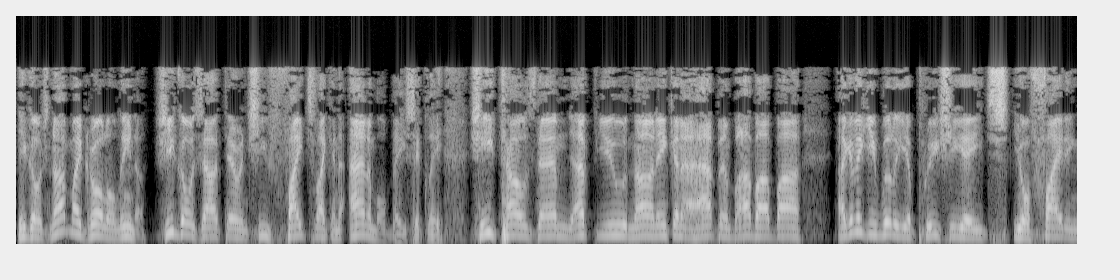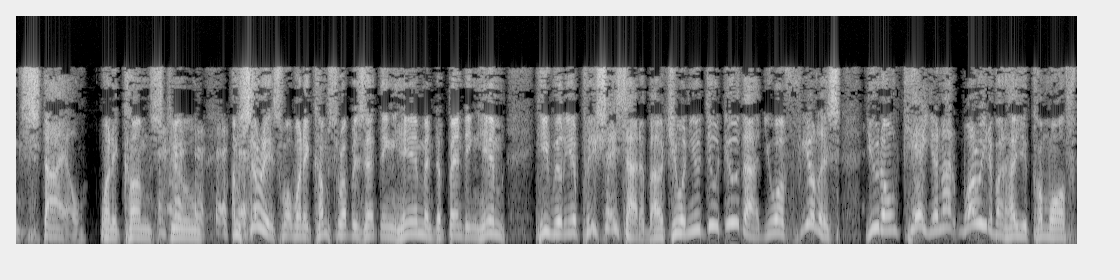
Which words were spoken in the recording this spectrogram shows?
He goes, not my girl Alina. She goes out there and she fights like an animal, basically. She tells them, F you, no, it ain't gonna happen, blah, blah, blah. I think he really appreciates your fighting style when it comes to. I'm serious. When it comes to representing him and defending him, he really appreciates that about you, and you do do that. You are fearless. You don't care. You're not worried about how you come off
